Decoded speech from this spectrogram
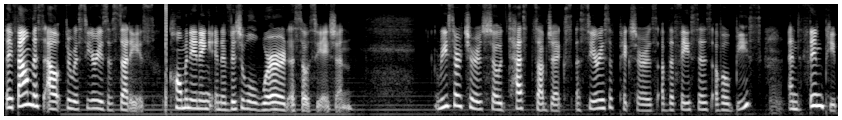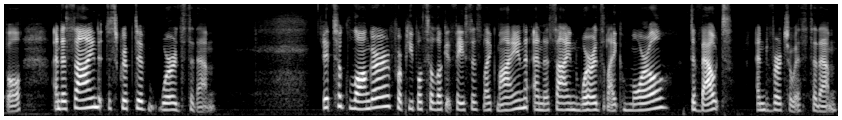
They found this out through a series of studies, culminating in a visual word association. Researchers showed test subjects a series of pictures of the faces of obese and thin people and assigned descriptive words to them. It took longer for people to look at faces like mine and assign words like moral, devout, and virtuous to them.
